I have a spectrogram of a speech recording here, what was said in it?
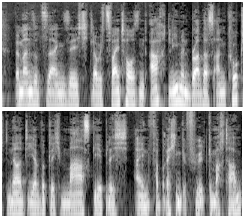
Wenn man sozusagen sich, glaube ich, 2008 Lehman Brothers anguckt, ne, die ja wirklich maßgeblich ein Verbrechen gefühlt gemacht haben.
